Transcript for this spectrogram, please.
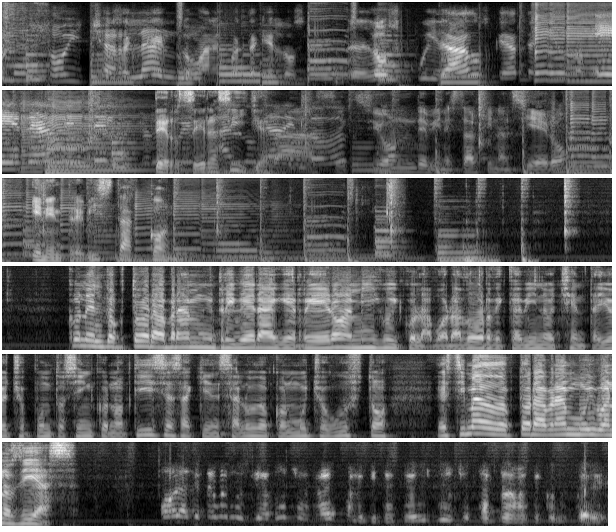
Estamos hoy charlando. Tomar en cuenta que los, los cuidados que ha tenido. Eh, realmente. Tercera silla. La sección de bienestar financiero. En entrevista con. Con el doctor Abraham Rivera Guerrero, amigo y colaborador de Cabina 88.5 Noticias, a quien saludo con mucho gusto. Estimado doctor Abraham, muy buenos días. Hola, ¿qué tal? Muchas gracias por la invitación. Es mucho estar nuevamente con ustedes.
